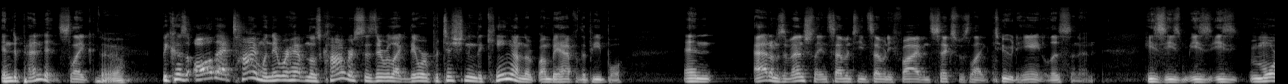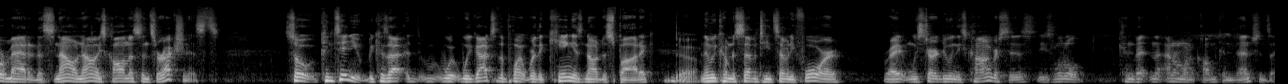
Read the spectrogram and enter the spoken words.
independence, like Yeah. because all that time when they were having those congresses, they were like they were petitioning the king on the on behalf of the people, and Adams eventually in 1775 and six was like, dude, he ain't listening. He's he's he's he's more mad at us now. Now he's calling us insurrectionists. So continue because I we we got to the point where the king is now despotic. Yeah. And then we come to 1774, right? And we start doing these congresses, these little convent. I don't want to call them conventions. I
